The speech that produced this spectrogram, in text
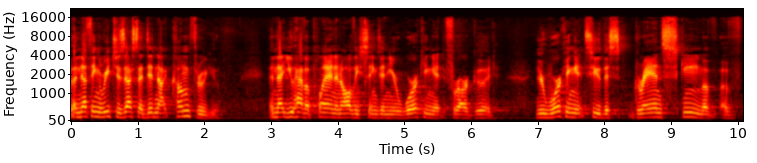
that nothing reaches us that did not come through you, and that you have a plan in all these things and you're working it for our good. You're working it to this grand scheme of, of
